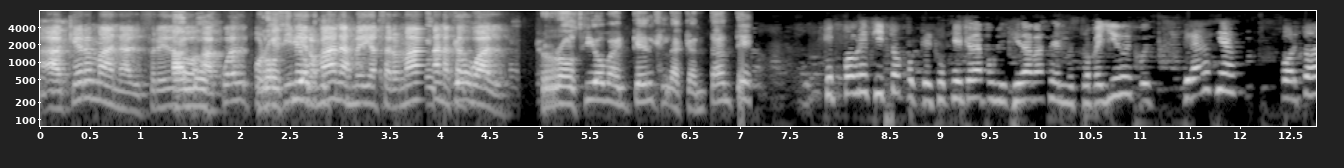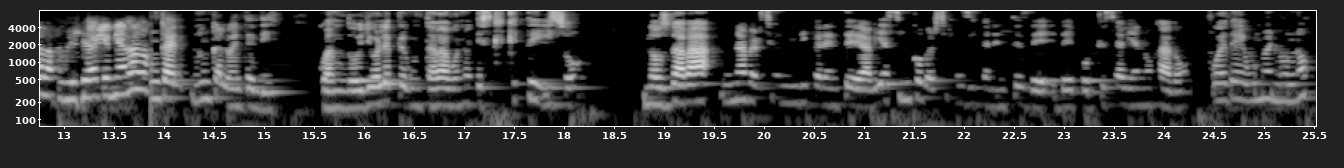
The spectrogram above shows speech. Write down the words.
¿A, a qué hermana, Alfredo? ¿A, los, ¿A cuál? Porque Rocío, tiene hermanas, medias hermanas, ¿a cuál? Rocío Banquel, la cantante. Qué pobrecito, porque se quiere que la publicidad base de nuestro apellido y pues gracias por toda la publicidad que me ha dado. Nunca, nunca lo entendí. Cuando yo le preguntaba, bueno, es que, ¿qué te hizo? Nos daba una versión diferente. Había cinco versiones diferentes de, de por qué se había enojado. Fue de uno en uno.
